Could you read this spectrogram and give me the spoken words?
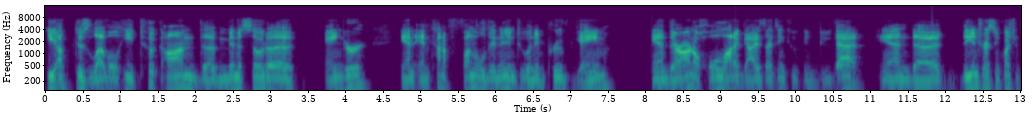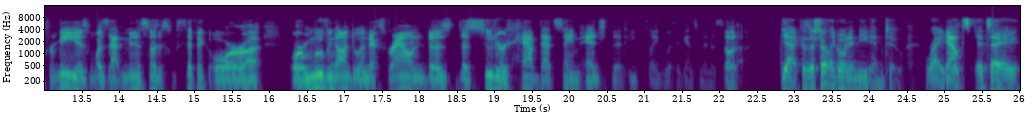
he upped his level. He took on the Minnesota anger and and kind of funneled it into an improved game. And there aren't a whole lot of guys I think who can do that. And uh, the interesting question for me is, was that Minnesota specific, or uh, or moving on to a next round, does does Suter have that same edge that he played with against Minnesota? Yeah, because they're certainly going to need him to, right? Yeah. It's it's a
